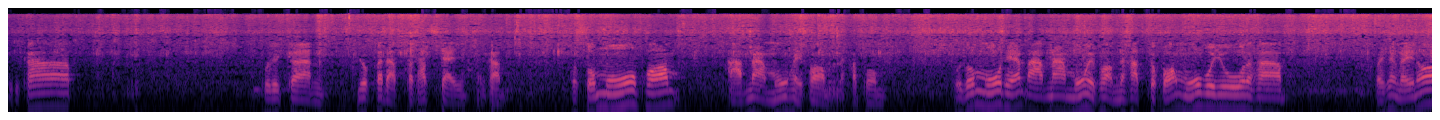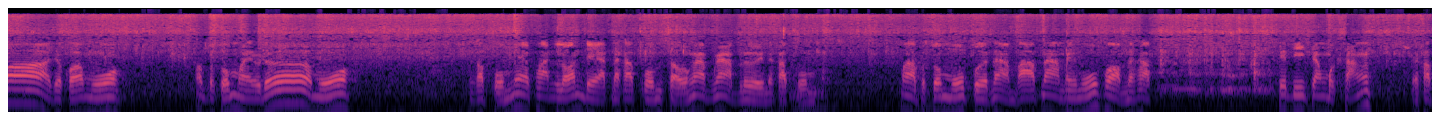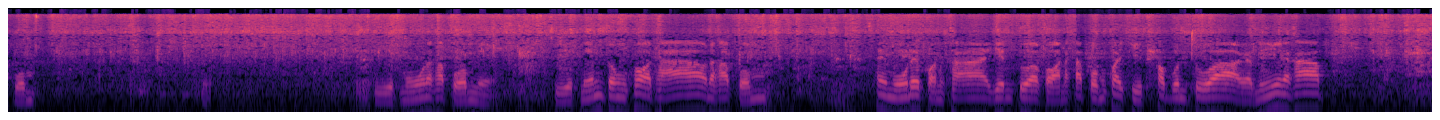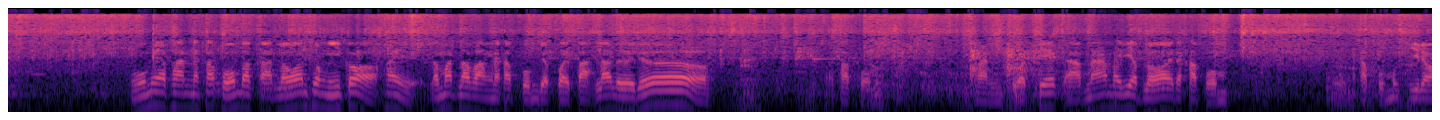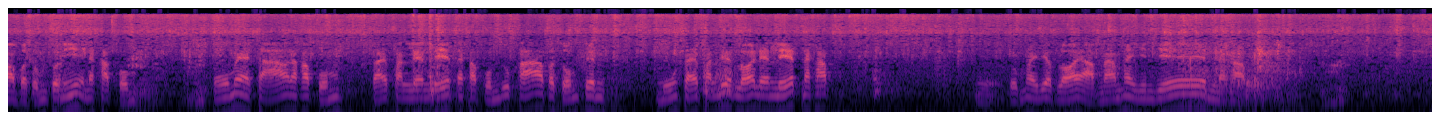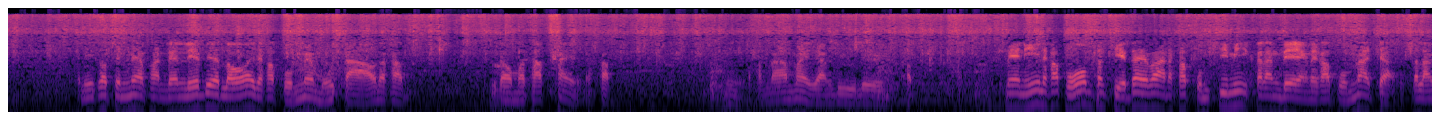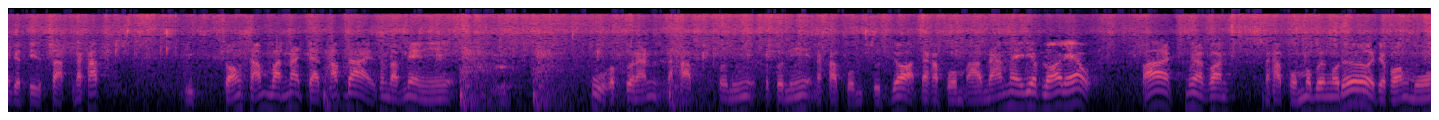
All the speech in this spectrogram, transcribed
สวัสดีครับ บริการยกกระดับประทับใจนะครับ ผสมหมูพร้อมอาบน้ำหมูให้พร้อมนะครับ ผม ผสมหมูแถมอาบน้ำหมูให้พร้อมนะครับเจ้าของหมูบอยูนะครับ ไปทางไหนเนาะเจ้าของหมูต้องผสมให้เราเด้อหมูนะครับ ผมแม่พันธุ์ร้อนแดดนะครับ ผมเสางาบงาบเลยนะครับ ผมมาผสมหมูเปิดน้ำอาบน้ำให้หมูพร้อมนะครับเพชรดีจังบักสังนะครับ ผม ฉีดหมูนะครับ ผมนี่ฉีดเน้นตรงข้อเท้านะครับ ผมให้หมูได้ผ่อนคลายเย็นตัวก่อนนะครับ ผมค่อยฉีดเข้าบนตัวแบบนี้นะครับ หมูแม่พันธุ์นะครับ ผมอากาศร้อนช่วงนี้ก็ให้ระมัดระวังนะครับ ผมอย่าปล่อยปะละเลยเด้อนะครับ ผม มันตรวจเช็คอาบน้ำให้เรียบร้อยนะครับ ผมนี่นะครับ ผมเมื่อกี้เรามาผสมตัวนี้นะครับ ผมหมูแม่สาวนะครับ ผม สายพันธุ์แลนเลสนะครับ ผมลูกค้าผสมเป็นหมูสายพันธุ์เลือดร้อยแลนเลสนะครับนี่ต้มให้เรียบร้อยอาบน้ำให้เย็นๆนะครับ อันนี้ก็เป็นแม่พันธุ์แดนเลสเรียบร้อยนะครับ ผมแม่หมูสาวนะครับที่เรามาทับให้นะครับนี่ทำน้ำให้อย่างดีเลยครับ แม่นี้นะครับ ผมสังเกตได้ว่านะครับ ผมจิมิกำลังแดงนะครับ ผมน่าจะกำลังจะติดสัตว์นะครับ อีกสองสามวันน่าจะทับได้สำหรับแม่นี้ คู่กับตัวนั้นนะครับ ตัวนี้กับตัวนี้นะครับ ผมสุดยอดนะครับ ผมอาบน้ำให้เรียบร้อยแล้วไปเมื่อก่อนนะครับ ผมมาเบิงออเดอร์เจ้าของหมู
